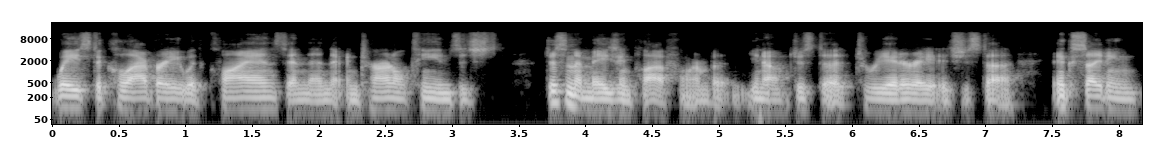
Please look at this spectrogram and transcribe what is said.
ways to collaborate with clients and then the internal teams. It's just an amazing platform but you know just to, to reiterate it's just a, an exciting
